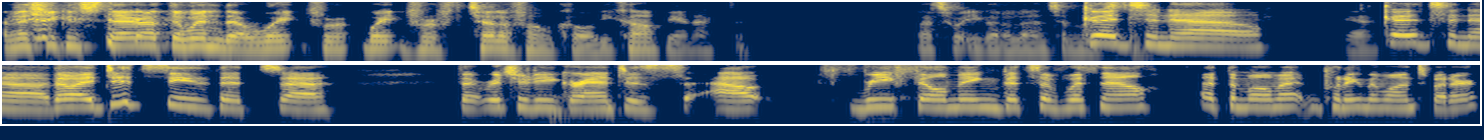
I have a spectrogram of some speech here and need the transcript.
Unless you can stare out the window, wait for waiting for a telephone call, you can't be an actor. That's what you got to learn to. Good to know. Yeah. Good to know. Though I did see that uh, that Richard E. Grant is out refilming bits of Withnail at the moment and putting them on Twitter.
